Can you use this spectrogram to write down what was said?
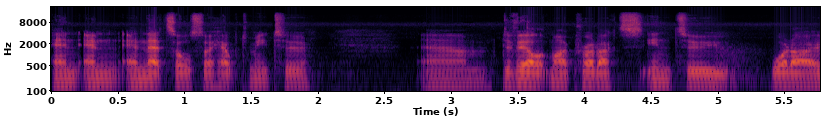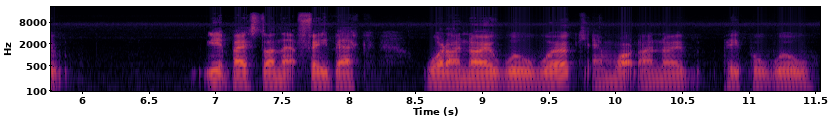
and, and and that's also helped me to um, develop my products into what I yeah based on that feedback what I know will work and what I know people will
